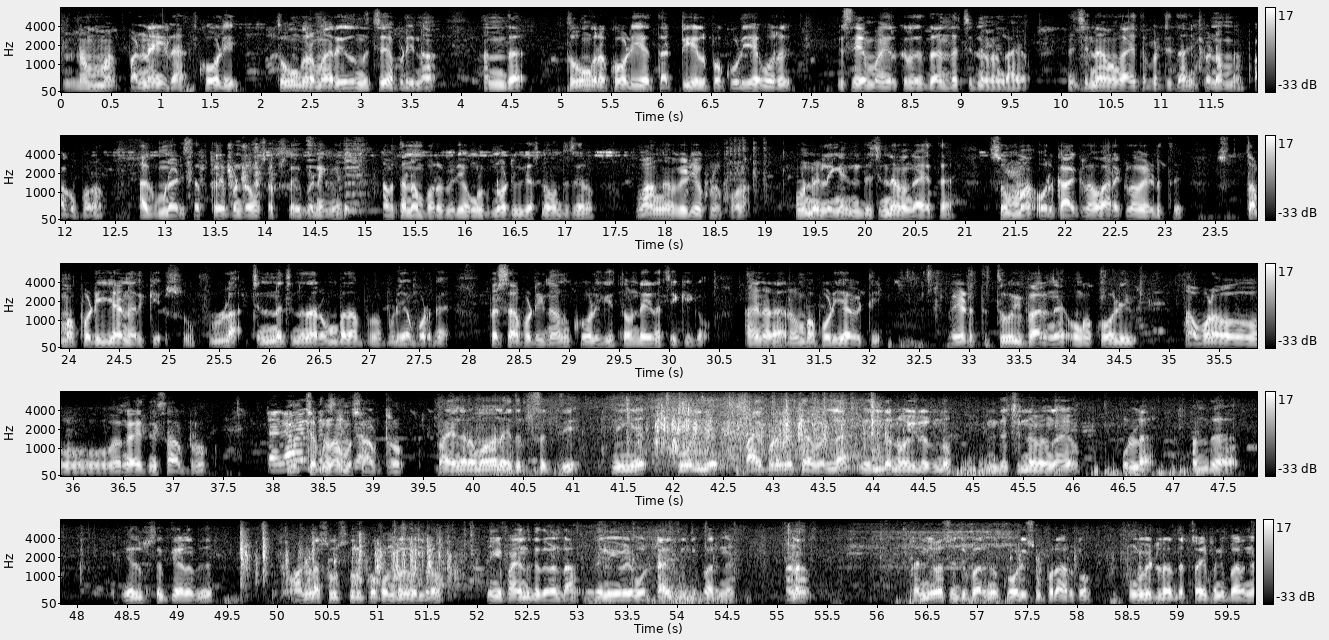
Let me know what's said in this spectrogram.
நம்ம பண்ணையில் கோழி தூங்குற மாதிரி இருந்துச்சு அப்படின்னா அந்த தூங்குற கோழியை தட்டி எழுப்பக்கூடிய ஒரு விஷயமா இருக்கிறது தான் இந்த சின்ன வெங்காயம். இந்த சின்ன வெங்காயத்தை பற்றி தான் இப்போ நம்ம பார்க்க போகிறோம் அதுக்கு முன்னாடி சப்ஸ்கிரைப் பண்ணுறவங்க சப்ஸ்கிரைப் பண்ணிங்க. அப்போ தான் நம்ம போகிற வீடியோ உங்களுக்கு நோட்டிஃபிகேஷனாக வந்து சேரும். வாங்க வீடியோக்குள்ளே போகலாம் ஒன்றும் இல்லைங்க. இந்த சின்ன வெங்காயத்தை சும்மா ஒரு கால் கிலோவோ அரை கிலோவோ எடுத்து சுத்தமாக பொடியாக நறுக்கி சு ஃபுல்லாக சின்ன சின்னதாக ரொம்ப தான் பொடியாக போடுங்க. பெருசாக போட்டிங்கனாலும் கோழிக்கு தொண்டையில் சிக்கிக்கும். அதனால ரொம்ப பொடியாக வெட்டி எடுத்து தூவி பாருங்கள் உங்கள் கோழி அவ்வளோ வெங்காயத்தையும் சாப்பிட்ரும் மிச்சம் இல்லாமல் சாப்பிட்ரும் பயங்கரமான எதிர்ப்பு சக்தி. நீங்கள் கோழியை பயப்படவே தேவையில்லை. எந்த நோயிலிருந்தும் இந்த சின்ன வெங்காயம் உள்ள அந்த எதிர்ப்பு சக்தியானது நல்லா சுறுசுறுப்பாக கொண்டு வந்துடும் நீங்கள் பயந்துக்கிறது வேண்டாம். இதை நீங்கள் ஒரு டைம் செஞ்சு பாருங்கள் ஆனால் கண்டிப்பாக செஞ்சு பாருங்கள் கோழி சூப்பராக இருக்கும். உங்கள் வீட்டில் இருந்து ட்ரை பண்ணி பாருங்கள்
